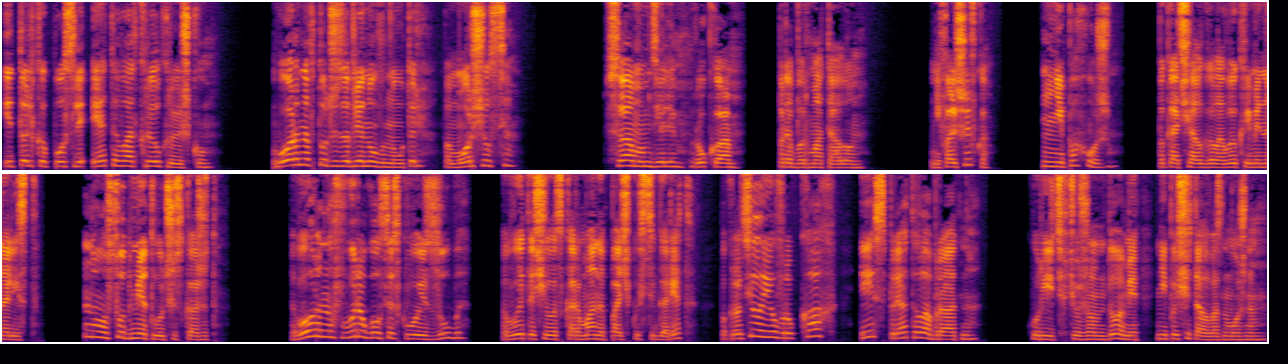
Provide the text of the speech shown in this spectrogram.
и только после этого открыл крышку. Воронов тут же заглянул внутрь, поморщился. «В самом деле, рука», — пробормотал он. «Не фальшивка?» «Не похоже», — покачал головой криминалист. «Но судмед лучше скажет». Воронов выругался сквозь зубы, вытащил из кармана пачку сигарет, покрутил ее в руках и спрятал обратно. Курить в чужом доме не посчитал возможным.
